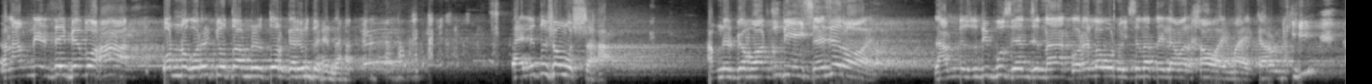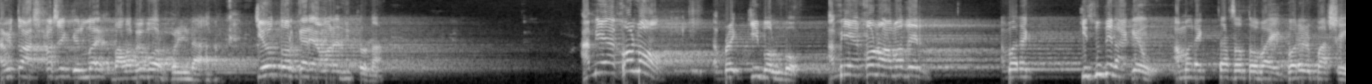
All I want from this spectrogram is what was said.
কারণ আপনার যে ব্যবহার, অন্য ঘরে কেউ তো আপনার তরকারিও দেয় না। তাইলে তো সমস্যা। আপনার ব্যবহার যদি এই সাইজের হয় আপনি যদি বুঝেন যে না, ঘরে লবণ হয়েছে না, তাইলে আমার খাওয়াই মায়ের। কারণ কি? আমি তো আশপাশে কেউ ভালো ব্যবহার করি না। কেউ তরকারি আমার দিত না। আমি এখনও আপনার কি বলব? আমি এখনও আমাদের, আমার এক, কিছুদিন আগেও আমার এক চাচাতো ভাই ঘরের পাশে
